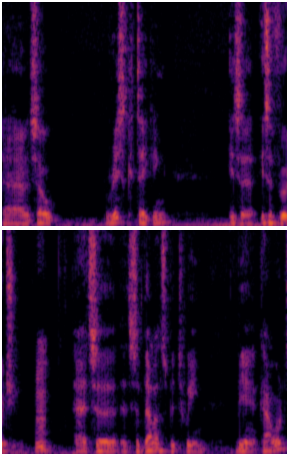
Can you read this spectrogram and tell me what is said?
Uh, so risk taking is a is a virtue. Mm. Uh, it's a it's a balance between being a coward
